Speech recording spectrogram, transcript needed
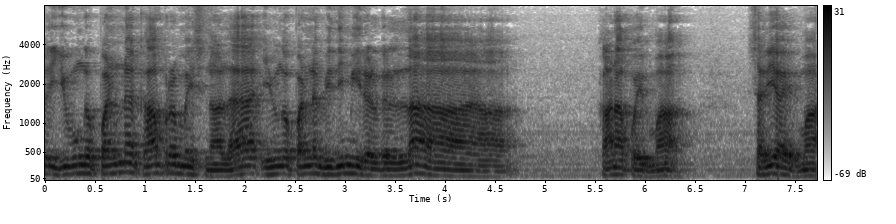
ஸோ இவங்க பண்ண காம்ப்ரமைஸ்னால இவங்க பண்ண விதிமீறல்கள்லாம் காணா போயிருமா? சரியாயிருமா?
